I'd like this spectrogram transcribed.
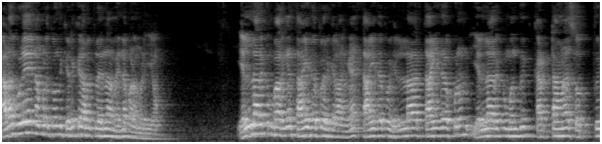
கடவுளே நம்மளுக்கு வந்து கெடுக்கிற அமைப்பில் இருந்து நம்ம என்ன பண்ண முடியும்? எல்லாருக்கும் பாருங்க தாய் தப்பு இருக்கிறாங்க. தாய் தப்பு எல்லா தாய் தப்பும் எல்லாருக்கும் வந்து கரெக்டான சொத்து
